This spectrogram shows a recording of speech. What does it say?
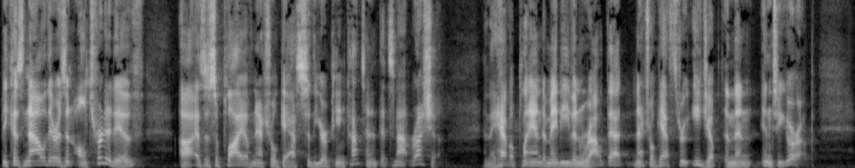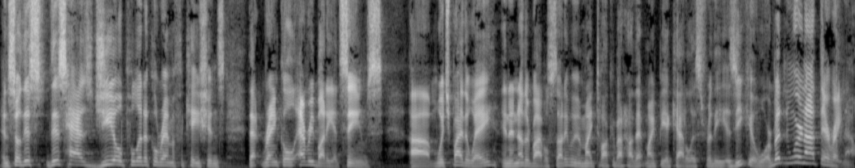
because now there is an alternative uh, as a supply of natural gas to the European continent that's not Russia. And they have a plan to maybe even route that natural gas through Egypt and then into Europe. And so this, this has geopolitical ramifications that rankle everybody, it seems. Um, which, by the way, in another Bible study, we might talk about how that might be a catalyst for the Ezekiel war, but we're not there right now.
